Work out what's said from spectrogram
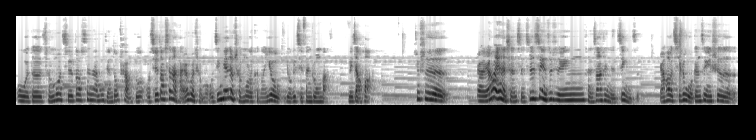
我的沉默其实到现在目前都差不多，我其实到现在还是会沉默。我今天就沉默了，可能又有个几分钟吧，没讲话。就是，呃，然后也很神奇，其实心理咨询很像是你的镜子。然后其实我跟咨询师的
